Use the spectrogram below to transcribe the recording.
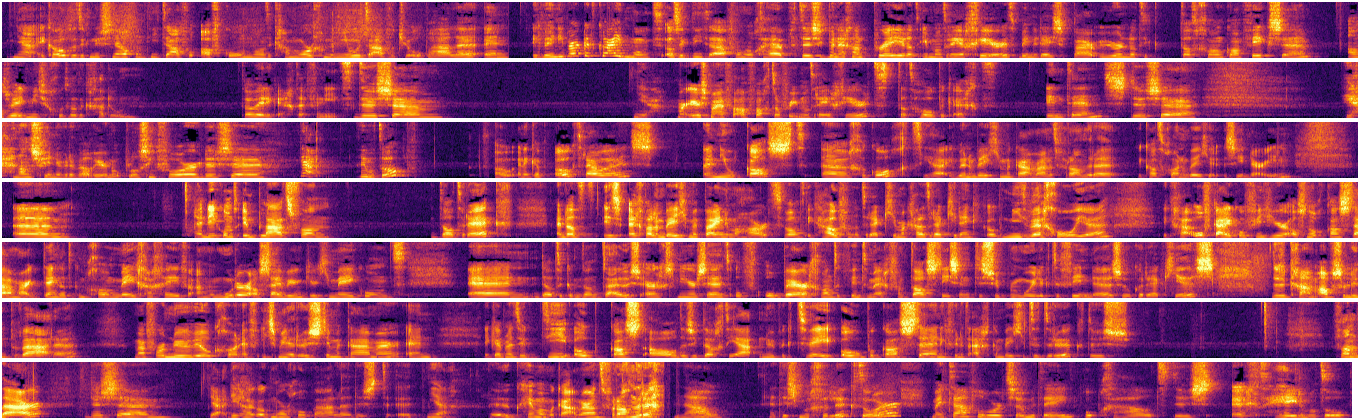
ja, ik hoop dat ik nu snel van die tafel afkom. Want ik ga morgen mijn nieuwe tafeltje ophalen. En ik weet niet waar ik het kwijt moet als ik die tafel nog heb. Dus ik ben echt aan het prayen dat iemand reageert binnen deze paar uur. En dat ik dat gewoon kan fixen. Anders weet ik niet zo goed wat ik ga doen. Dat weet ik echt even niet. Dus um, ja, maar eerst maar even afwachten of er iemand reageert. Dat hoop ik echt intens. Dus uh, ja, en anders vinden we er wel weer een oplossing voor. Dus uh, ja, helemaal top. Oh, en ik heb ook trouwens een nieuwe kast uh, gekocht. Ja, ik ben een beetje mijn kamer aan het veranderen. Ik had gewoon een beetje zin daarin. Um, en die komt in plaats van dat rek. En dat is echt wel een beetje met pijn in mijn hart. Want ik hou van het rekje. Maar ik ga het rekje denk ik ook niet weggooien. Ik ga of kijken of hij hier alsnog kan staan. Maar ik denk dat ik hem gewoon mee ga geven aan mijn moeder. Als zij weer een keertje meekomt. En dat ik hem dan thuis ergens neerzet of opberg. Want ik vind hem echt fantastisch. En het is super moeilijk te vinden, zulke rekjes. Dus ik ga hem absoluut bewaren. Maar voor nu wil ik gewoon even iets meer rust in mijn kamer. En ik heb natuurlijk die open kast al. Dus ik dacht, ja, nu heb ik twee open kasten. En ik vind het eigenlijk een beetje te druk. Dus vandaar. Dus um, ja, die ga ik ook morgen ophalen. Dus uh, ja, leuk. Helemaal mijn kamer aan het veranderen. Nou, het is me gelukt hoor. Mijn tafel wordt zo meteen opgehaald. Dus echt helemaal top.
